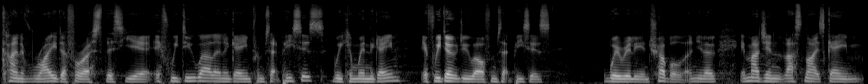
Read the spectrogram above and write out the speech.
kind of rider for us this year. If we do well in a game from set pieces, we can win the game. If we don't do well from set pieces, we're really in trouble. And you know, imagine last night's game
